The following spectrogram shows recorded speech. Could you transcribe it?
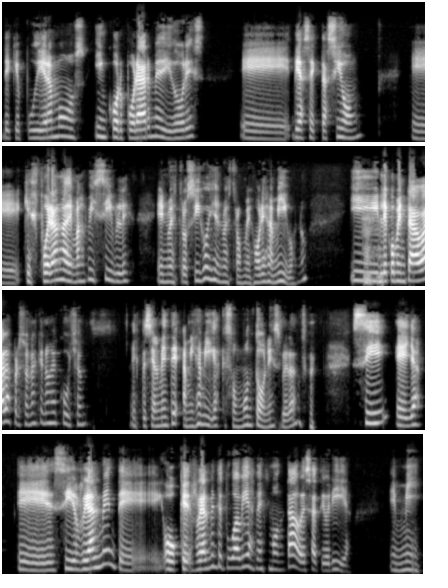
de que pudiéramos incorporar medidores eh, de aceptación eh, que fueran además visibles en nuestros hijos y en nuestros mejores amigos, ¿no? Y le comentaba a las personas que nos escuchan, especialmente a mis amigas, que son montones, ¿verdad? si ellas, eh, si realmente, o que realmente tú habías desmontado esa teoría en mí.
